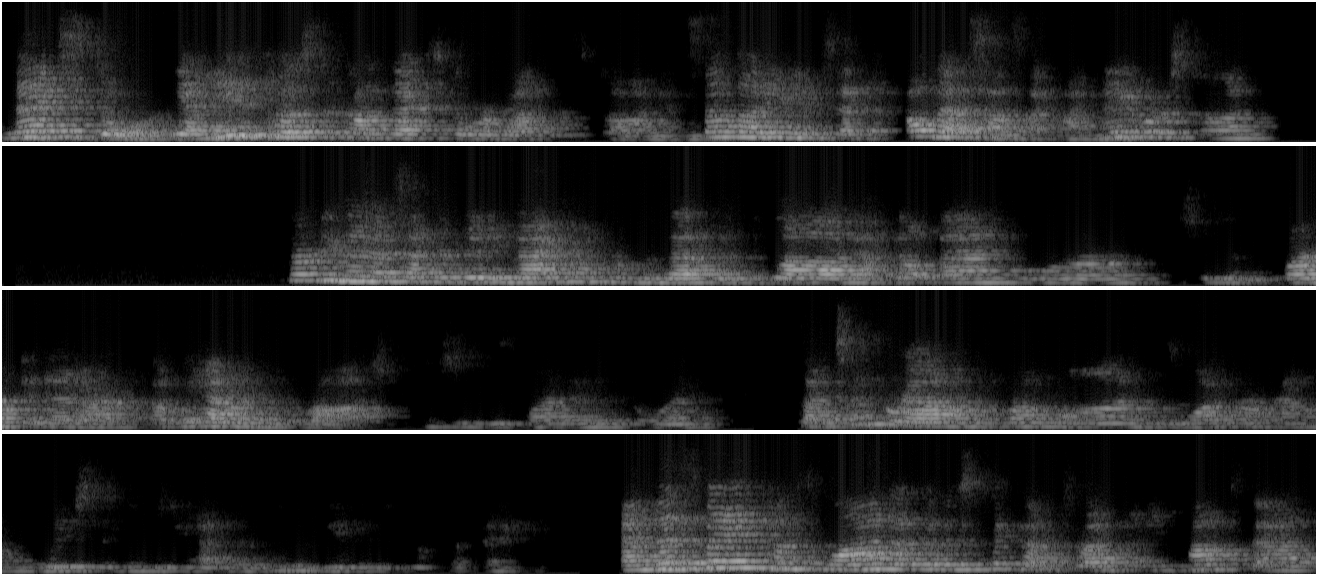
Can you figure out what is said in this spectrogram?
Next door. Yeah, he had posted on next door about this dog, and somebody had said, oh, that sounds like my neighbor's dog. 30 minutes after getting back home from the vet with the dog, I felt bad for her. She was barking at our, oh, we had her in the garage, and she was barking at the door. So I took her out on the front lawn and was walking around the leash thinking she had to you know, get into the thing. And this man comes flying up in his pickup truck and he pops out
